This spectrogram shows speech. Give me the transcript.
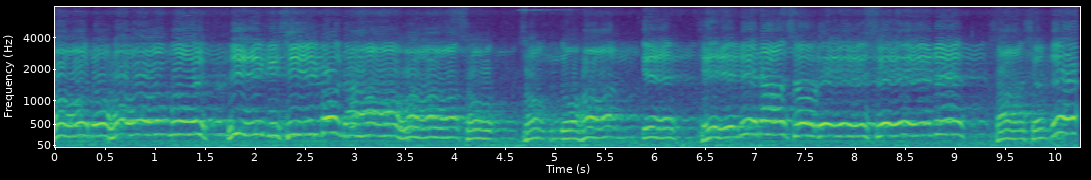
어둠을 이기시고 나와서 성도 함께 길을 나서르시네. 사셨네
